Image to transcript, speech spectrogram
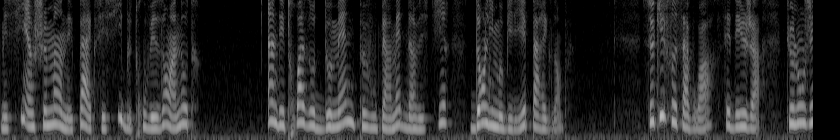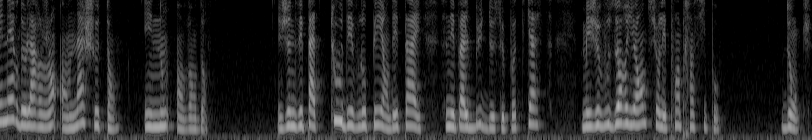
Mais si un chemin n'est pas accessible, trouvez-en un autre. Un des trois autres domaines peut vous permettre d'investir dans l'immobilier, par exemple. Ce qu'il faut savoir, c'est déjà que l'on génère de l'argent en achetant et non en vendant. Je ne vais pas tout développer en détail, ce n'est pas le but de ce podcast, mais je vous oriente sur les points principaux. Donc,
